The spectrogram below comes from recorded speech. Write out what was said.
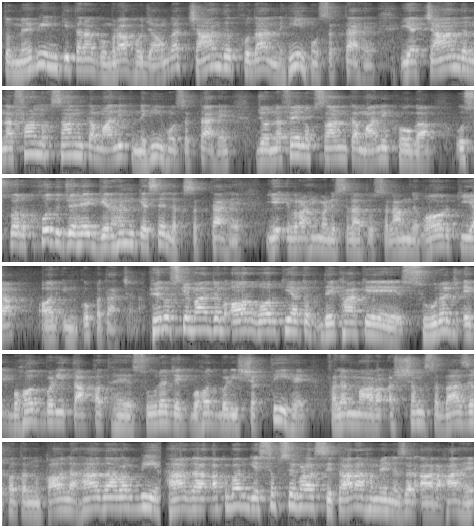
تو میں بھی ان کی طرح گمراہ ہو جاؤں گا۔ چاند خدا نہیں ہو سکتا ہے، یا چاند نفع نقصان کا مالک نہیں ہو سکتا ہے۔ جو نفع نقصان کا مالک ہوگا، اس پر خود جو ہے گرہن کیسے لگ سکتا ہے؟ یہ ابراہیم علیہ السلاۃ والسلام نے غور کیا اور ان کو پتا چلا۔ پھر اس کے بعد جب اور غور کیا تو دیکھا کہ سورج ایک بہت بڑی طاقت ہے، سورج ایک بہت بڑی شکتی ہے۔ فلما الشمس بازقتا قال، هذا ربی هذا اکبر. یہ سب سے بڑا ستارہ ہمیں نظر آ رہا ہے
